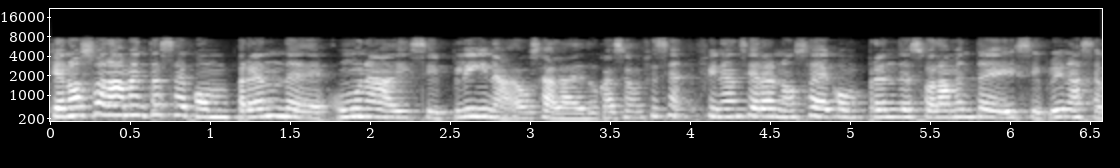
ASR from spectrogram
que no solamente se comprende de una disciplina, o sea, la educación financiera no se comprende solamente de disciplina, se,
